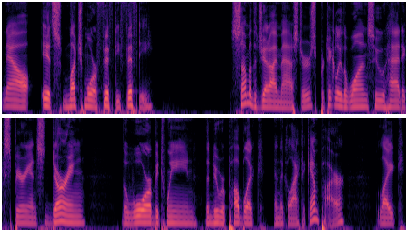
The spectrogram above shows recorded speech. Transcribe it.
Now, it's much more 50 50. Some of the Jedi Masters, particularly the ones who had experience during the war between the New Republic and the Galactic Empire, like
